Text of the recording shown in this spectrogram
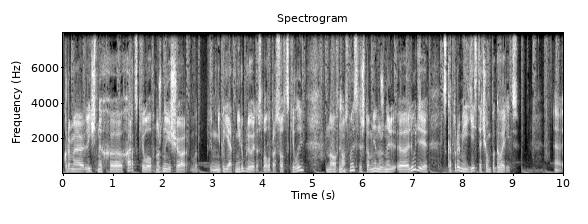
кроме личных хард-скиллов, э, нужны еще, вот, неприятно, не люблю это слово про софт-скиллы, но в том смысле, что мне нужны люди, с которыми есть о чем поговорить. Э,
